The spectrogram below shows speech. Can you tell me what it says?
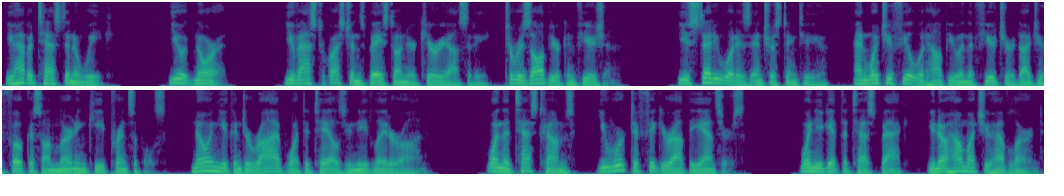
You have a test in a week. You ignore it. You've asked questions based on your curiosity, to resolve your confusion. You study what is interesting to you, and what you feel would help you in the future. You focus on learning key principles, knowing you can derive what details you need later on. When the test comes, you work to figure out the answers. When you get the test back, you know how much you have learned.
